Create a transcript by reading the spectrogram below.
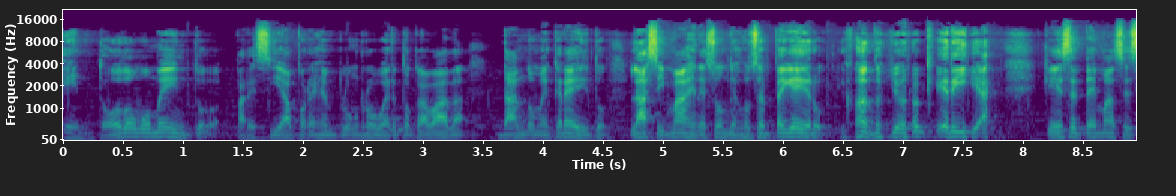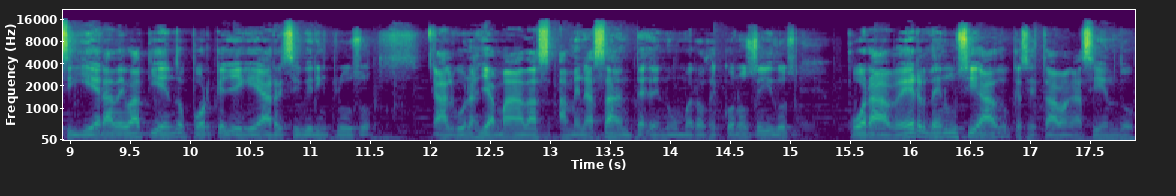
En todo momento aparecía, por ejemplo, un Roberto Cavada dándome crédito. Las imágenes son de José Peguero, cuando yo no quería que ese tema se siguiera debatiendo, porque llegué a recibir incluso algunas llamadas amenazantes de números desconocidos por haber denunciado que se estaban haciendo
